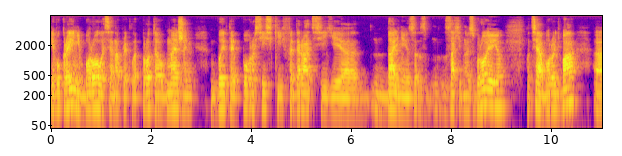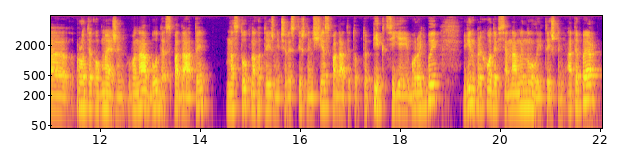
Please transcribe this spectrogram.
І в Україні боролися, наприклад, проти обмежень бити по Російській Федерації е, дальньою західною зброєю. Оця боротьба е, проти обмежень вона буде спадати наступного тижня, через тиждень ще спадати. Тобто пік цієї боротьби він приходився на минулий тиждень. А тепер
